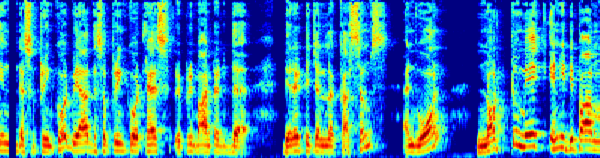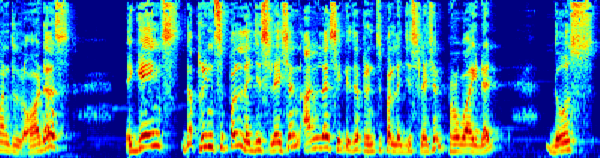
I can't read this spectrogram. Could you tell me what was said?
in the Supreme Court where the Supreme Court has reprimanded the Director General of Customs and warned not to make any departmental orders against the principal legislation unless it is a principal legislation provided those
